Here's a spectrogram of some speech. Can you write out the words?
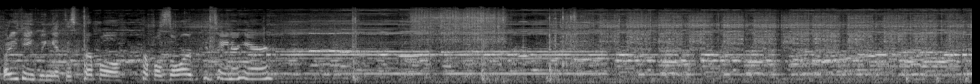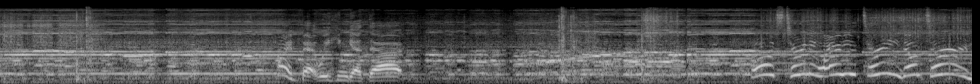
What do you think? We can get this purple purple Zorb container here? I bet we can get that. Oh, it's turning. Why are you turning? Don't turn.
